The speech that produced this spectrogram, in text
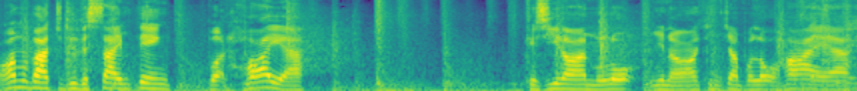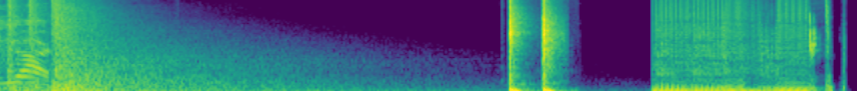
I'm about to do the same thing, but higher. Because you know I'm a lot, you know, I can jump a lot higher.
